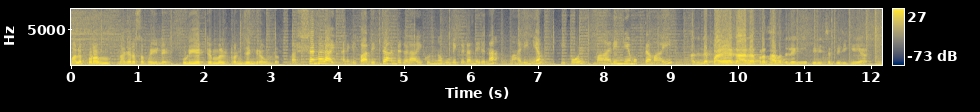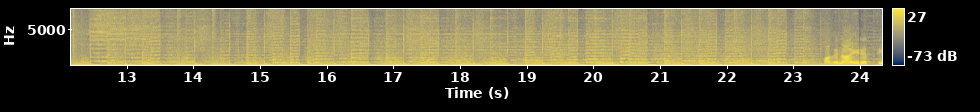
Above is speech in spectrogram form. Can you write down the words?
മലപ്പുറം നഗരസഭയിലെ പുളിയേറ്റുമ്മൽ ട്രഞ്ചിങ് ഗ്രൗണ്ട്. വർഷങ്ങളായി അല്ലെങ്കിൽ പതിറ്റാണ്ടുകളായി കുന്നുകൂടി കിടന്നിരുന്ന മാലിന്യം ഇപ്പോൾ മാലിന്യമുക്തമായി. അതിന്റെ പഴയകാല പ്രതാപത്തിലേക്ക് തിരിച്ചെത്തിയിരിക്കുകയാണ്. പതിനായിരത്തി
